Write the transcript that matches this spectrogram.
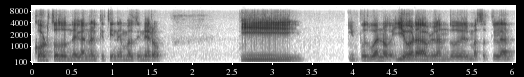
corto donde gana el que tiene más dinero. Y, y pues bueno, y ahora hablando del Mazatlán,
